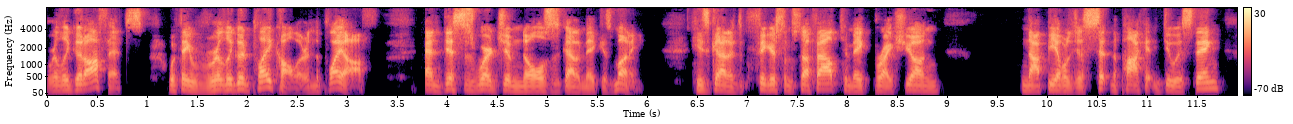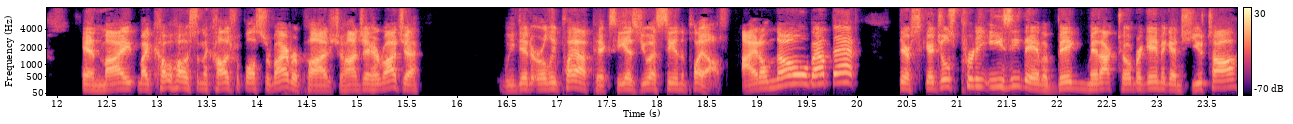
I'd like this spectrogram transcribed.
really good offense with a really good play caller in the playoff. And this is where Jim Knowles has got to make his money. He's got to figure some stuff out to make Bryce Young not be able to just sit in the pocket and do his thing. And my my co-host on the College Football Survivor Pod, Shahan Jeharaja, we did early playoff picks. He has USC in the playoff. I don't know about that. Their schedule's pretty easy. They have a big mid-October game against Utah.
